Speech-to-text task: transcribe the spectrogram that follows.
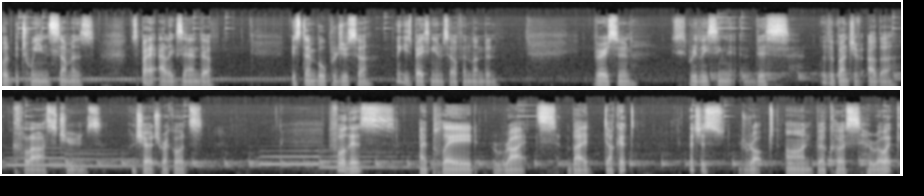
Called Between Summers. It's by Alexander, Istanbul producer. I think he's basing himself in London. Very soon, he's releasing this with a bunch of other class tunes on Church Records. Before this, I played Rights by Duckett. That just dropped on Burkos Heroic,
